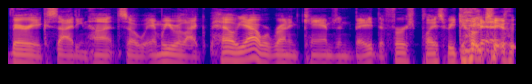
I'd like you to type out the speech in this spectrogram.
very exciting hunt. So, and we were like, hell yeah, we're running cams and bait the first place we go Yeah. to.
